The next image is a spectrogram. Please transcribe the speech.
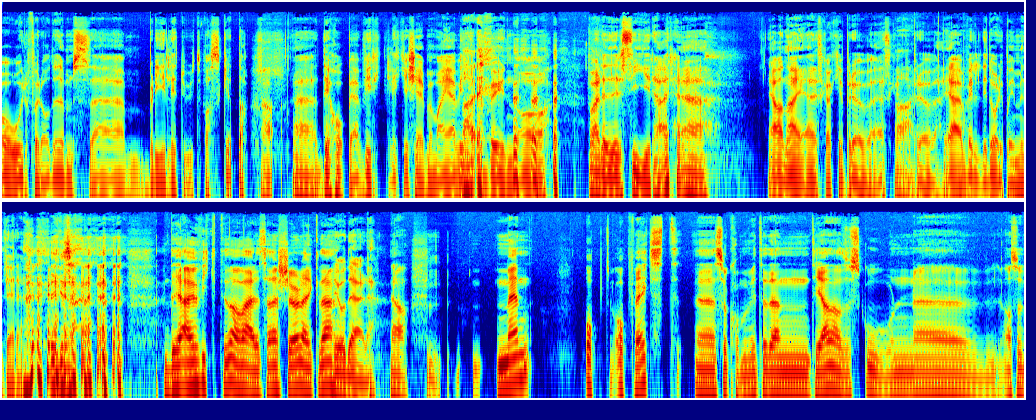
og ordforrådet deres eh, blir litt utvasket, da. Ja. Eh, det håper jeg virkelig ikke skjer med meg. Jeg vil ikke begynne å Hva er det dere sier her? Eh, ja, nei, jeg skal ikke prøve. Jeg skal Nei. ikke prøve. Jeg er veldig dårlig på å imitere. Det er jo viktig, da, å være seg sjøl, er ikke det? jo, det er det. Ja. Mm. Men opp, oppvekst, eh, så kommer vi til den tida, altså skolen eh, Altså,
